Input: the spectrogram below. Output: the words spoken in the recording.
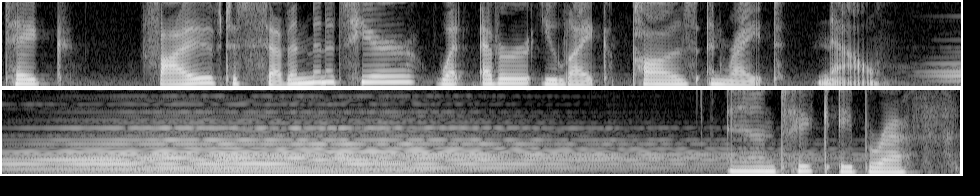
Take five to seven minutes here, whatever you like. Pause and write now. And take a breath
